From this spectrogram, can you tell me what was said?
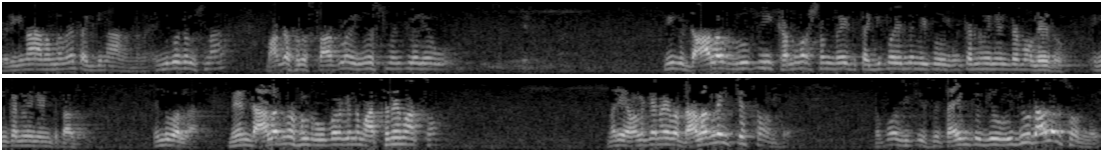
పెరిగినా ఆనందమే తగ్గినా ఆనందమే. ఎందుకో తెలుసిన? మాకు అసలు స్టాక్లో ఇన్వెస్ట్మెంట్లే లేవు. మీకు డాలర్ రూపీ కన్వర్షన్ రేట్ తగ్గిపోయింది మీకు ఇన్కన్వీనియంట్ ఏమో లేదు. ఇన్కన్వీనియంట్ కాదు. ఎందువల్ల? మేము డాలర్ను అసలు రూపాయల కింద మార్చనే మార్చాం. మరి ఎవరికైనా డాలర్లే ఇచ్చేస్తాం అంతే suppose it is time to give give dollars ఉన్నాయి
